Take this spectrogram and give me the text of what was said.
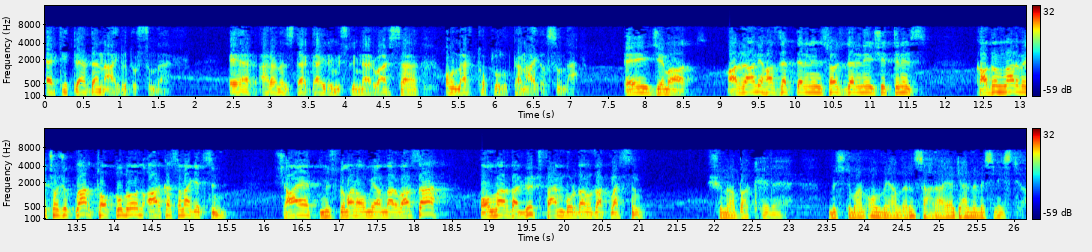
erkeklerden ayrı dursunlar. Eğer aranızda gayrimüslimler varsa onlar topluluktan ayrılsınlar. Ey cemaat! Harrani Hazretlerinin sözlerini işittiniz. Kadınlar ve çocuklar topluluğun arkasına geçsin. Şayet Müslüman olmayanlar varsa onlar da lütfen buradan uzaklaşsın. Şuna bak hele. Müslüman olmayanların sahraya gelmemesini istiyor.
